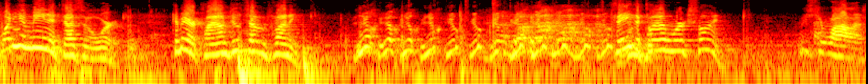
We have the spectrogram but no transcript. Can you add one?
What do you mean it doesn't work? Come here, clown, do something funny. See, the clown works fine. Mr. Wallace,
